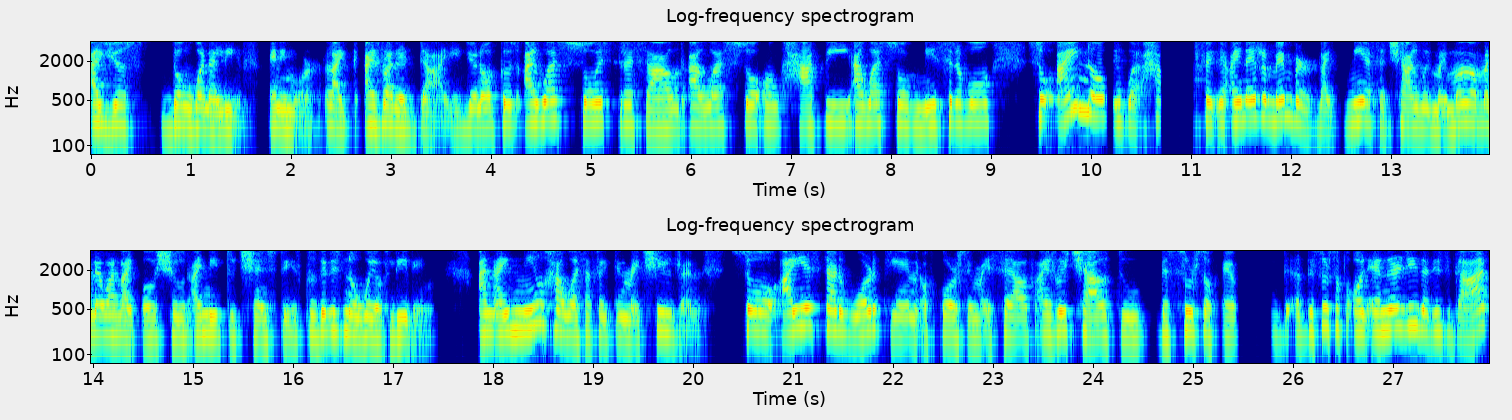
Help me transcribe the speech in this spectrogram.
I just don't want to live anymore. Like I'd rather die, you know, because I was so stressed out. I was so unhappy. I was so miserable. So I know what how and I remember like me as a child with my mom, and I was like, oh shoot, I need to change this because there is no way of living. And I knew how it was affecting my children. So I started working, of course, in myself. I reached out to the source of the source of all energy that is God.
